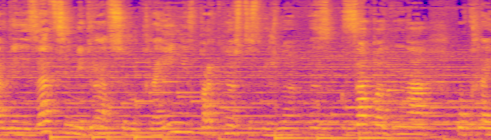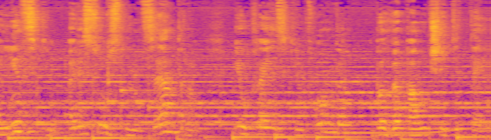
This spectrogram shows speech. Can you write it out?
организации «Миграция в Украине» в партнерстве с, междуна- с Западноукраинским ресурсным центром и Украинским фондом благополучия детей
